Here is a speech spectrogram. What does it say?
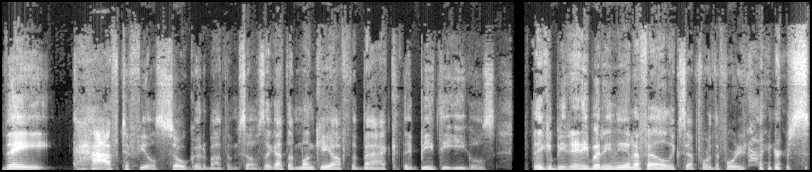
They have to feel so good about themselves. They got the monkey off the back. They beat the Eagles. They could beat anybody in the NFL except for the 49ers.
